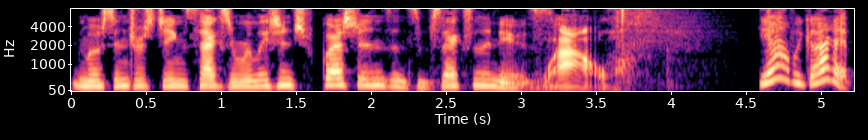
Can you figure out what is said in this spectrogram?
most interesting sex and relationship questions, and some sex in the news. Wow. Yeah, we got it.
